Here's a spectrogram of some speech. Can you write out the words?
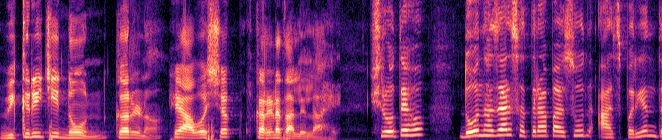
विक्रीची नोंद करणं हे आवश्यक करण्यात आलेलं आहे. श्रोते हो दोन हजार सतरापासून आजपर्यंत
